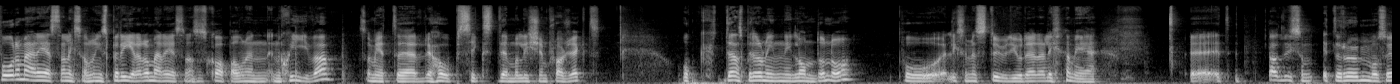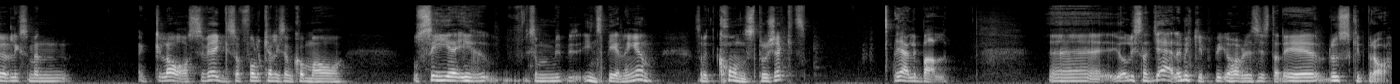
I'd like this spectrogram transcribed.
På de här resorna, liksom, inspirerad av de här resorna, så skapar hon en, en skiva som heter The Hope Six Demolition Project. Och den spelar hon in i London då. På liksom en studio där det liksom är eh, ett, ett, liksom ett rum och så är det liksom en, en glasvägg så folk kan liksom komma och, och se i liksom, inspelningen. Som ett konstprojekt. Jävligt ball. Eh, jag har lyssnat jävligt mycket på Peter Harvey det sista. Det är ruskigt bra.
